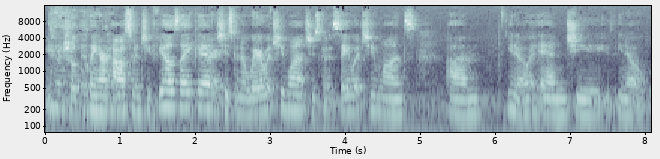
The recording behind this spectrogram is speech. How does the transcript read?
You know, she'll clean her house when she feels like it. Right. She's going to wear what she wants. She's going to say what she wants. Um, you know, and she, you know,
